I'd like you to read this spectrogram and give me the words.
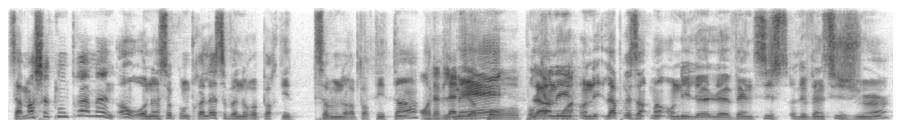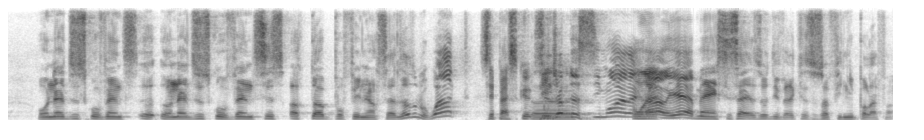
ça marche à contrat, man. Oh, on a ce contrat-là, ça va nous rapporter, ça va nous rapporter tant. On a de la Mais pour- pour là, quatre on est, mois. on est, là, présentement, on est le, le 26, le 26 juin. On a jusqu'au 20 euh, on a jusqu'au 26 octobre pour finir ça. Là, What? C'est parce que. C'est un job de six mois, là. Ouais. Ah, yeah, mais c'est ça. Les autres, ils veulent que ce soit fini pour la fin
